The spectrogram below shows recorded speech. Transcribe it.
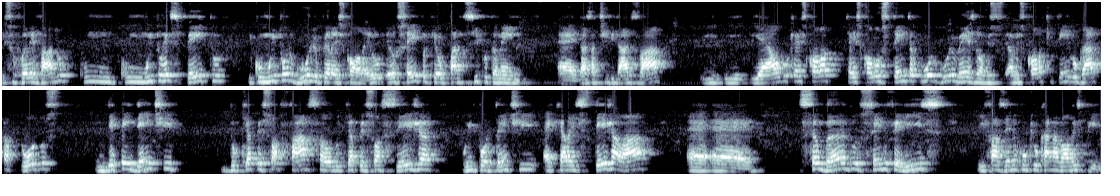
isso foi levado com, com muito respeito e com muito orgulho pela escola. Eu, eu sei porque eu participo também é, das atividades lá e, e, e, é algo que a escola que a escola ostenta com orgulho mesmo. É uma, é escola que tem lugar para todos, independente do que a pessoa faça ou do que a pessoa seja. O importante é que ela esteja lá é, é, sambando, sendo feliz e fazendo com que o carnaval respire.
